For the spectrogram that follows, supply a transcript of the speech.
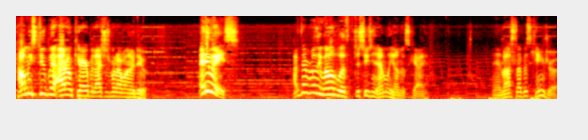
call me stupid, I don't care, but that's just what I want to do. Anyways, I've done really well with just using Emily on this guy. And last up is Kingdra.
